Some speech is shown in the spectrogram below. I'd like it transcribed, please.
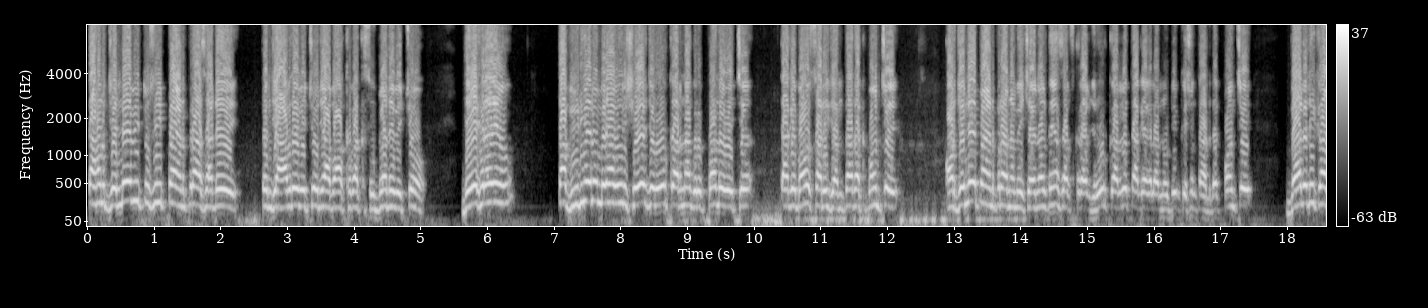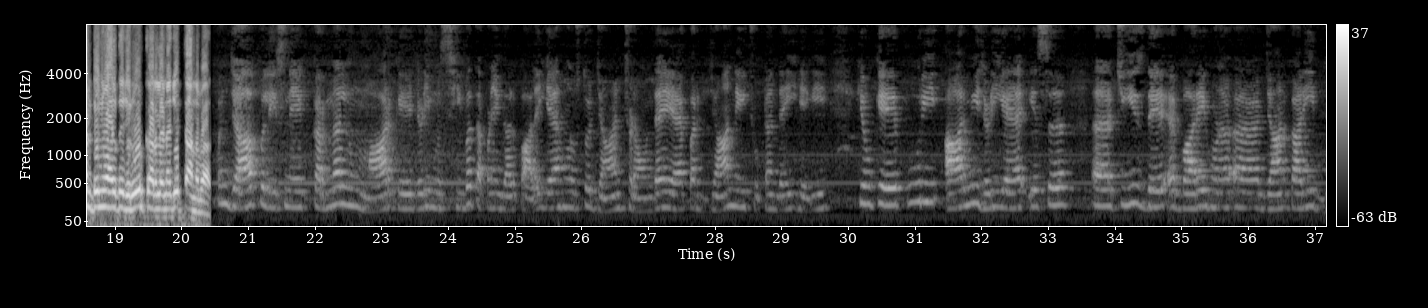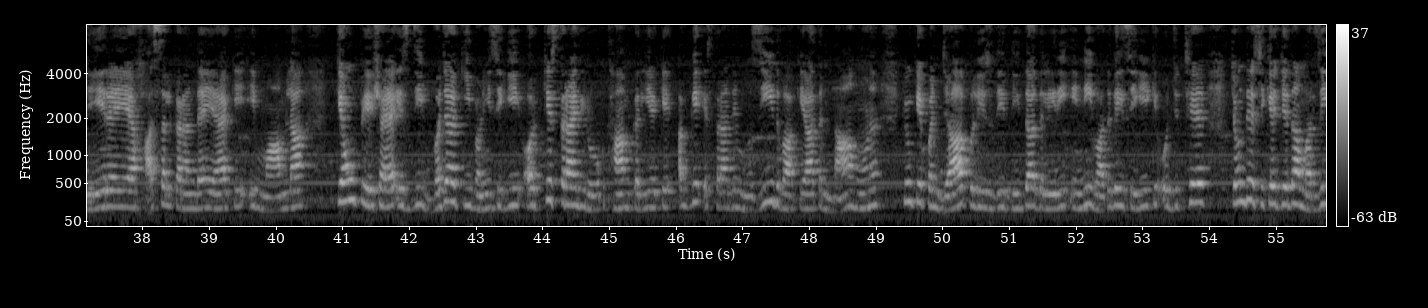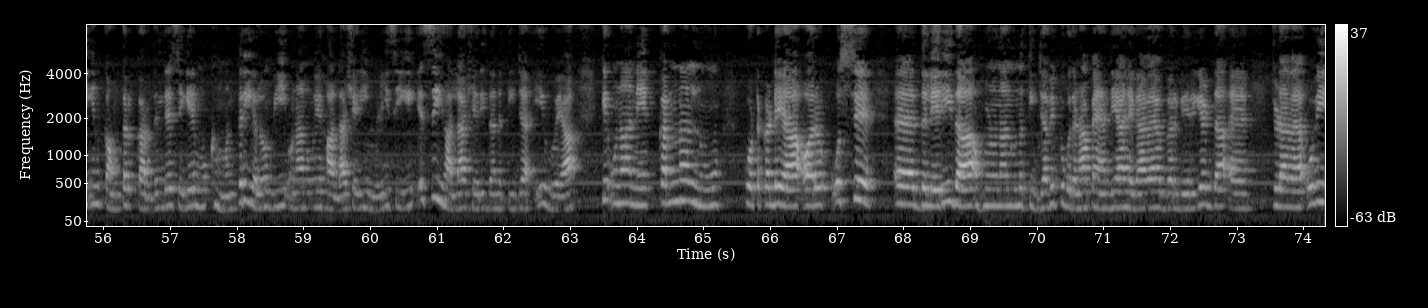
ਤਾਂ ਹੁਣ ਜਿੰਨੇ ਵੀ ਤੁਸੀਂ ਭੈਣ ਭਰਾ ਸਾਡੇ ਪੰਜਾਬ ਦੇ ਵਿੱਚੋਂ ਜਾਂ ਵੱਖ-ਵੱਖ ਸੂਬਿਆਂ ਦੇ ਵਿੱਚੋਂ ਦੇਖ ਰਹੇ ਹੋ, ਤਾਂ ਵੀਡੀਓ ਨੂੰ ਮੇਰਾ ਵੀਰ ਸ਼ੇਅਰ ਜ਼ਰੂਰ ਕਰਨਾ ਗਰੁੱਪਾਂ ਦੇ ਵਿੱਚ, ਤਾਂ ਕਿ ਬਹੁਤ ਸਾਰੀ ਜਨਤਾ ਤੱਕ ਪਹੁੰਚੇ। ਔਰ ਜਿੰਨੇ ਭੈਣ ਭਰਾ ਨਵੇਂ ਚੈਨਲ ਤੇ ਆ, ਸਬਸਕ੍ਰਾਈਬ ਜ਼ਰੂਰ ਕਰ ਲਿਓ, ਤਾਂ ਕਿ ਅਗਲਾ ਨੋਟੀਫਿਕੇਸ਼ਨ ਤੁਹਾਡੇ ਤੱਕ ਪਹੁੰਚੇ। ਬੈਲ ਦੀ ਘੰਟੀ ਨੂੰ ਵਾਲ ਤੇ ਜ਼ਰੂਰ ਕਰ ਲੈਣਾ ਜੀ। ਧੰਨਵਾਦ। ਪੰਜਾਬ ਪੁਲਿਸ ਨੇ ਕਰਨਲ ਨੂੰ ਮਾਰ ਕੇ ਜਿਹੜੀ ਮੁਸੀਬਤ ਆਪਣੇ ਗਲ ਪਾ ਲਈ ਹੈ, ਹੁਣ ਉਸ ਤੋਂ ਜਾਨ ਛਡਾਉਂਦੇ ਹੈ, ਪਰ ਜਾਨ ਨਹੀਂ ਛੁੱਟਣ ਦਈ ਹੈਗੀ, ਕਿਉਂਕਿ ਪੂਰੀ ਆਰਮੀ ਜਿਹੜੀ ਹੈ ਇਸ ਚੀਜ਼ ਦੇ ਬਾਰੇ ਹੁਣ ਜਾਣਕਾਰੀ ਦੇ ਰਹੇ ਹੈ, ਹਾਸਲ ਕਰਨ ਦੇ ਹੈ ਕਿ ਇਹ ਮਾਮਲਾ ਕਿਉਂ ਪੇਸ਼ ਆਇਆ ਇਸ ਦੀ ਵਜ੍ਹਾ ਕੀ ਬਣੀ ਸੀਗੀ ਔਰ ਕਿਸ ਤਰ੍ਹਾਂ ਦੀ ਰੋਕਥਾਮ ਕਰੀਏ ਕਿ ਅੱਗੇ ਇਸ ਤਰ੍ਹਾਂ ਦੇ ਮਜ਼ੀਦ ਵਾਕਿਆਤ ਨਾ ਹੋਣ, ਕਿਉਂਕਿ ਪੰਜਾਬ ਪੁਲਿਸ ਦੀ ਦੀਦਾ ਦਲੇਰੀ ਇੰਨੀ ਵੱਧ ਗਈ ਸੀਗੀ ਕਿ ਉਹ ਜਿੱਥੇ ਚਾਹੁੰਦੇ ਸੀ ਕਿ ਜਿਹਦਾ ਮਰਜ਼ੀ ਇਨਕਾਊਂਟਰ ਕਰ ਦਿੰਦੇ ਸੀਗੇ, ਮੁੱਖ ਮੰਤਰੀ ਵੱਲੋਂ ਵੀ ਉਹਨਾਂ ਨੂੰ ਇਹ ਹਾਲਾਸ਼ੇਰੀ ਮਿਲੀ ਸੀਗੀ। ਇਸੇ ਹਾਲਾਸ਼ੇਰੀ ਦਾ ਨਤੀਜਾ ਇਹ ਹੋਇਆ ਕਿ ਉਹਨਾਂ ਨੇ ਕਰਨਲ ਨੂੰ ਕੁੱਟ ਕੱਢਿਆ ਔਰ ਉਸੇ ਦਲੇਰੀ ਦਾ ਹੁਣ ਉਹਨਾਂ ਨੂੰ ਨਤੀਜਾ ਵੀ ਭੁਗਤਣਾ ਪੈਣ ਦਿਆ ਹੈਗਾ ਵੈ ਬਰਗੇਰੀਅਰ ਦਾ ਜਿਹੜਾ ਵੈ, ਉਹ ਵੀ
